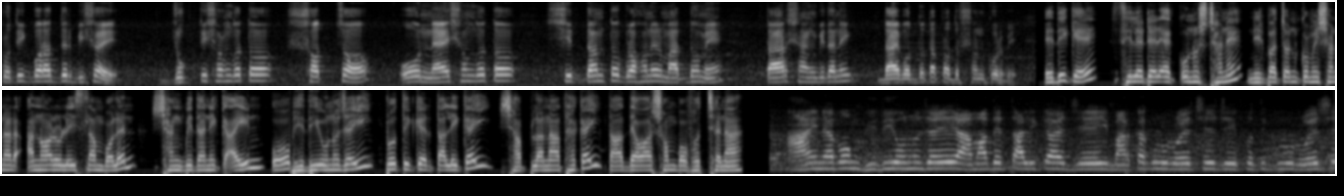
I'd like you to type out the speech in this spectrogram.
প্রতীক বরাদ্দের বিষয়ে যুক্তিসঙ্গত স্বচ্ছ ও ন্যায়সঙ্গত সিদ্ধান্ত গ্রহণের মাধ্যমে তার সাংবিধানিক দায়বদ্ধতা প্রদর্শন করবে। এদিকে সিলেটের এক অনুষ্ঠানে নির্বাচন কমিশনার আনোয়ারুল ইসলাম বলেন সাংবিধানিক আইন ও বিধি অনুযায়ী প্রতীকের তালিকায় শাপলা না থাকায় তা দেওয়া সম্ভব হচ্ছে না। আইন এবং বিধি অনুযায়ী আমাদের তালিকায় যেই মার্কাগুলো রয়েছে যে প্রতীকগুলো রয়েছে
